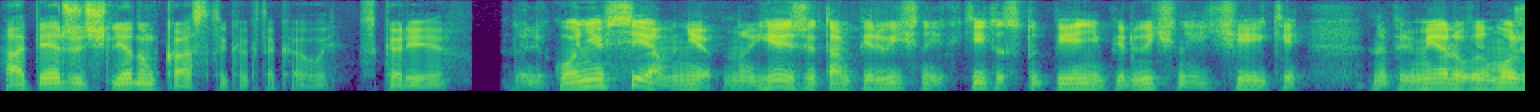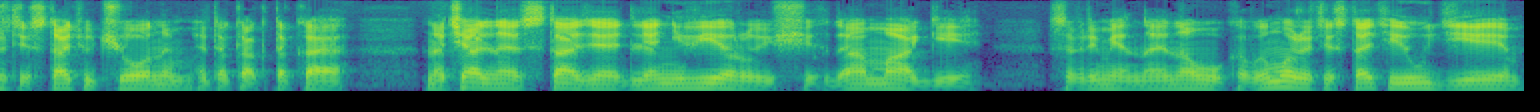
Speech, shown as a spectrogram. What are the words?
а опять же членам касты как таковой, скорее. Далеко не всем, нет, но есть же там первичные какие-то ступени, первичные ячейки. Например, вы можете стать ученым, это как такая начальная стадия для неверующих, да, магии, современная наука. Вы можете стать иудеем,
